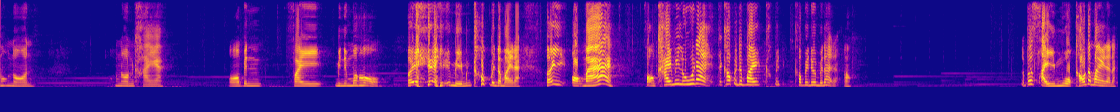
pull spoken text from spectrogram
ห้องนอน ห้องนอนใครอะอ๋อเป็นไฟมินิมอลเฮ้ยไอ้หมีมันเข้าไปทำไมนะเฮ้ยออกมา ของใครไม่รู้เนี่ยจะเข้าไปทำไมเข้าไปเข้าไปด้วยไม่ได้นะเอ้าแล้วไปใส่หมวกเขาทำไมน่ะนะ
